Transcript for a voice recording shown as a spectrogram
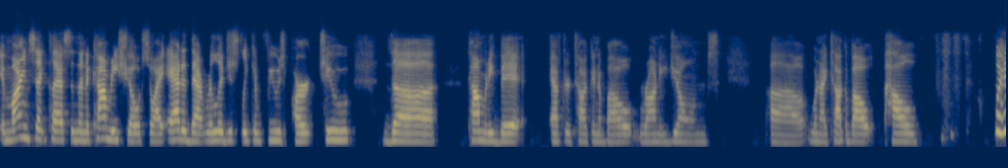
a mindset class and then a comedy show. So I added that religiously confused part to the comedy bit after talking about Ronnie Jones. Uh, when I talk about how when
